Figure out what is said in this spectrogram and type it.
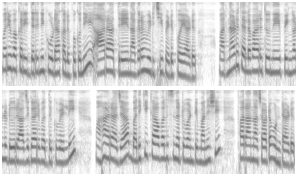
మరి ఒకరిద్దరిని కూడా కలుపుకుని ఆ రాత్రే నగరం విడిచి వెళ్ళిపోయాడు. మర్నాడు తెల్లవారుతూనే పింగళుడు రాజుగారి వద్దకు వెళ్ళి మహారాజా బలికి కావలసినటువంటి మనిషి ఫలానా చోట ఉంటాడు.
